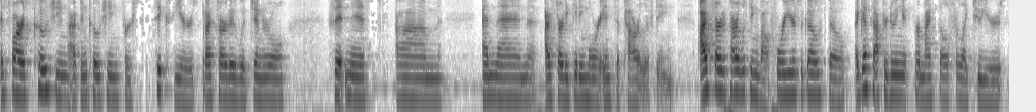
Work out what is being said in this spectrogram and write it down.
As far as coaching, I've been coaching for six years, but I started with general fitness, um, and then I started getting more into powerlifting. I started powerlifting about four years ago, so I guess after doing it for myself for like two years,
